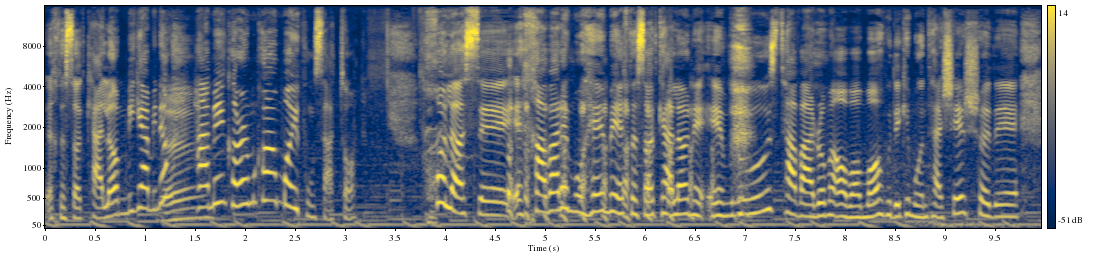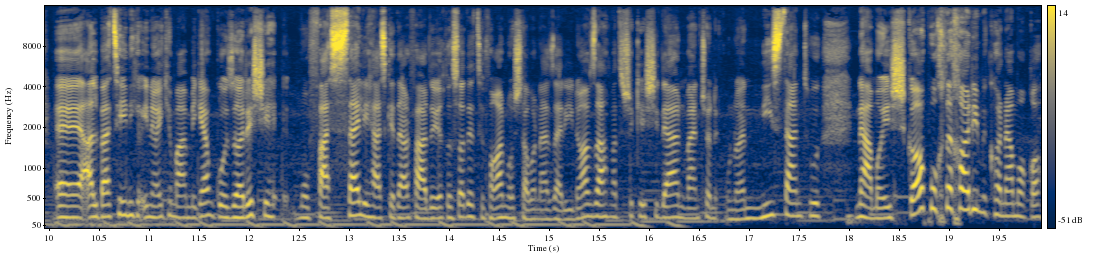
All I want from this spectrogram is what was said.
اقتصاد کلام میگم اینا. همه این کارا رو می‌کنم مایی 500 تن خلاصه خبر مهم اقتصاد کلان امروز تورم آبان ماه بوده که منتشر شده. البته اینی که اینایی که من میگم گزارش مفصلی هست که در فردای اقتصاد اتفاقا مشتبه نظری اینا هم زحمتشو کشیدن من چون اونا نیستن تو نمایشگاه پخته خاری می‌کنم آقا.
